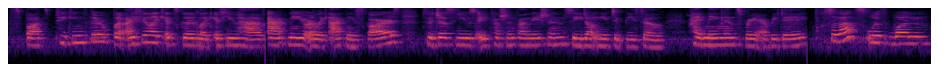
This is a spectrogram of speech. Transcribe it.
spots peeking through but I feel like it's good like if you have acne or like acne scars to just use a cushion foundation so you don't need to be so high maintenance for your everyday. So that's with one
